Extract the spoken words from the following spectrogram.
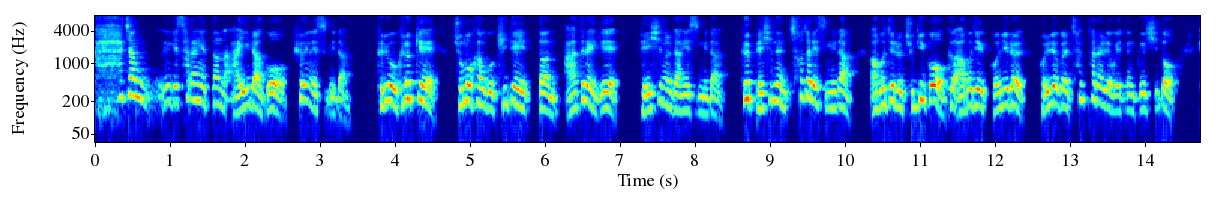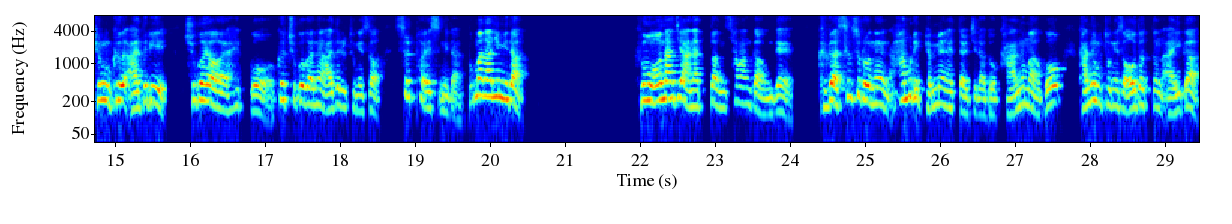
가장 사랑했던 아이라고 표현했습니다. 그리고 그렇게 주목하고 기대했던 아들에게 배신을 당했습니다. 그 배신은 처절했습니다. 아버지를 죽이고 그 아버지의 권위를 권력을 찬탈하려고 했던 그 시도 결국 그 아들이 죽어야 했고 그 죽어가는 아들을 통해서 슬퍼했습니다. 뿐만 아닙니다. 그 원하지 않았던 상황 가운데 그가 스스로는 아무리 변명했다 할지라도 간음하고 간음을 통해서 얻었던 아이가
